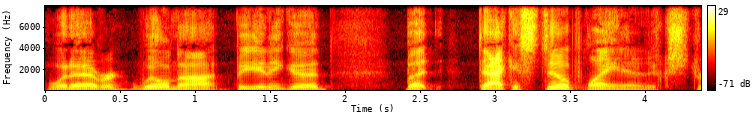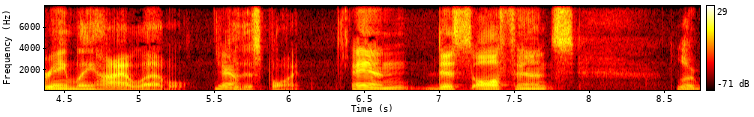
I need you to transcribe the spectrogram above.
whatever, will not be any good. But Dak is still playing at an extremely high level Yeah. to this point. And this offense, look,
